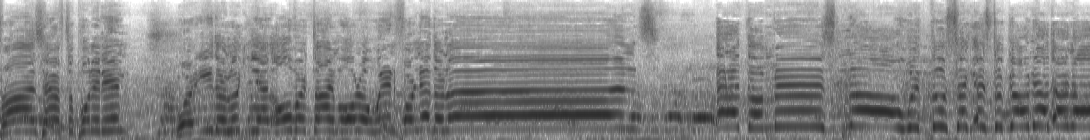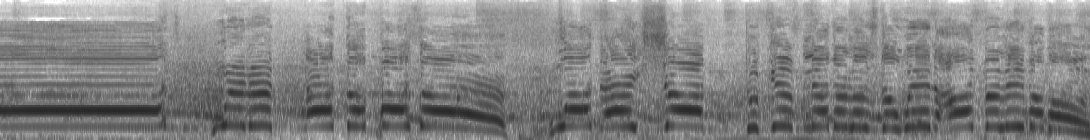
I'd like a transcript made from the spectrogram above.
France have to put it in. We're either looking at overtime or a win for Netherlands. And the miss. No, with two seconds to go, Netherlands What a shot to give Netherlands the win! Unbelievable!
